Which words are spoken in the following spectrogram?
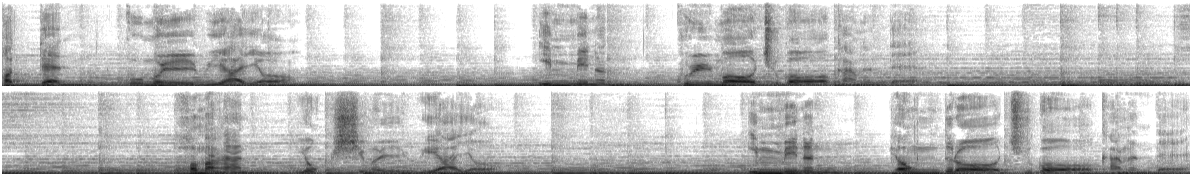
헛된 꿈을 위하여 인민은 굶어 죽어 가는데 허망한 욕심을 위하여 인민은 병들어 죽어 가는데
